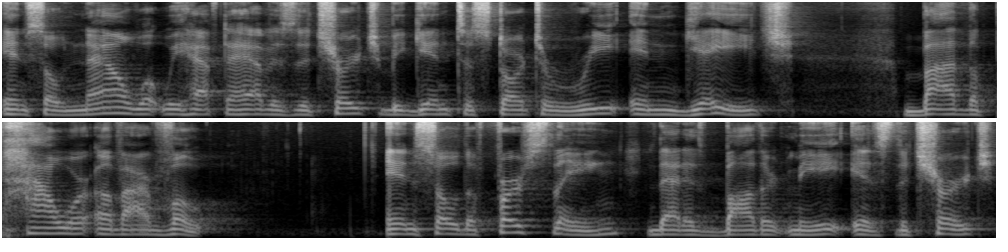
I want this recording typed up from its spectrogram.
And so now what we have to have is the church begin to start to re engage by the power of our vote. And so the first thing that has bothered me is the church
